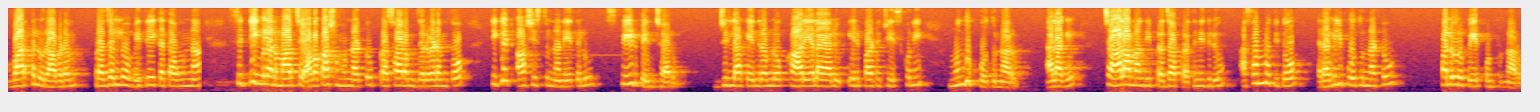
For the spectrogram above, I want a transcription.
వార్తలు రావడం ప్రజల్లో వ్యతిరేకత ఉన్న సిట్టింగులను మార్చే అవకాశం ఉన్నట్టు ప్రచారం జరగడంతో టికెట్ ఆశిస్తున్న నేతలు స్పీడ్ పెంచారు. జిల్లా కేంద్రంలో కార్యాలయాలు ఏర్పాటు చేసుకుని ముందుకు పోతున్నారు. అలాగే చాలా మంది ప్రజా ప్రతినిధులు అసమ్మతితో రగిలిపోతున్నట్టు పలువురు పేర్కొంటున్నారు.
